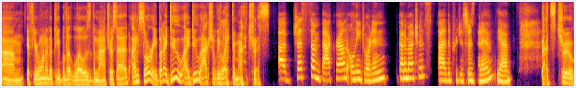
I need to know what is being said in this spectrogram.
um, if you're one of the people that loathes the mattress ad, I'm sorry, but I do. I do actually like the mattress. Uh, just some background. Only Jordan got a mattress. Uh, the producers didn't. Yeah, that's true.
